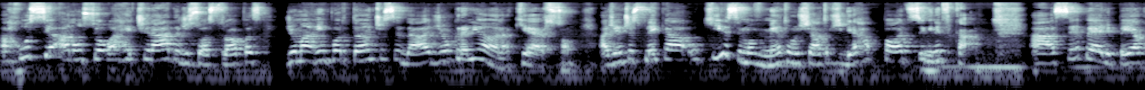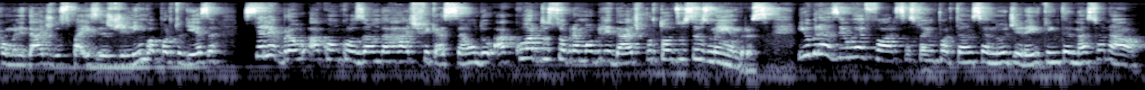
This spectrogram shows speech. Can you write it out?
a Rússia anunciou a retirada de suas tropas de uma importante cidade ucraniana, Kherson. A gente explica o que esse movimento no teatro de guerra pode significar. A CPLP, a Comunidade dos Países de Língua Portuguesa, celebrou a conclusão da ratificação do Acordo sobre a Mobilidade por todos os seus membros. E o Brasil reforça sua importância no direito internacional.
